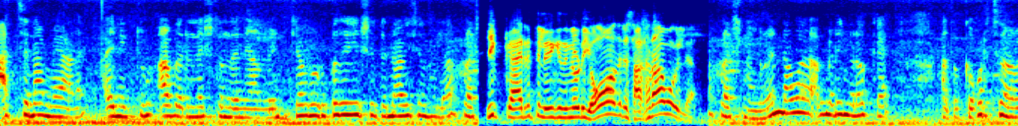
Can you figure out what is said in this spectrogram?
അച്ഛനമ്മയാണ് എനിക്കും അവരുടെ ഇഷ്ടം തന്നെയാണല്ലോ എനിക്ക് അവരോട് ഉപദേശത്തിന്റെ ആവശ്യമൊന്നുമില്ല. ഈ ഇക്കാര്യത്തിൽ എനിക്ക് നിന്നോട് യാതൊരു സഹതാപവും ഇല്ല. പ്രശ്നങ്ങൾ ഉണ്ടാവും അങ്ങോട്ടും ഇങ്ങോട്ടൊക്കെ അതൊക്കെ കുറച്ച് നാൾ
